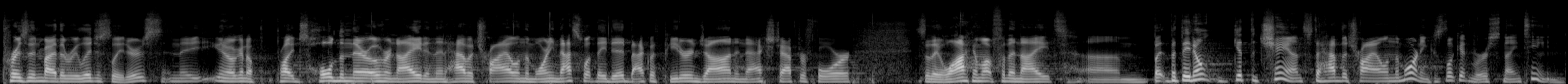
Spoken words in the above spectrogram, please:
prison by the religious leaders, and they, you know, are going to probably just hold them there overnight and then have a trial in the morning. That's what they did back with Peter and John in Acts chapter 4. So they lock them up for the night, um, but, but they don't get the chance to have the trial in the morning, because look at verse 19.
